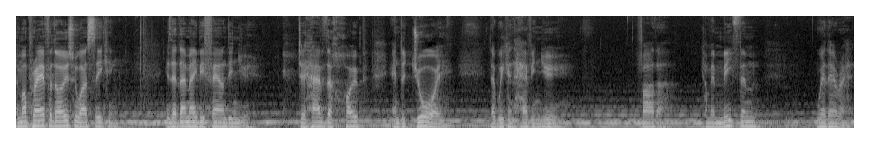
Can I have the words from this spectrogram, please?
And my prayer for those who are seeking is that they may be found in you to have the hope and the joy that we can have in you. Father, come and meet them where they're at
